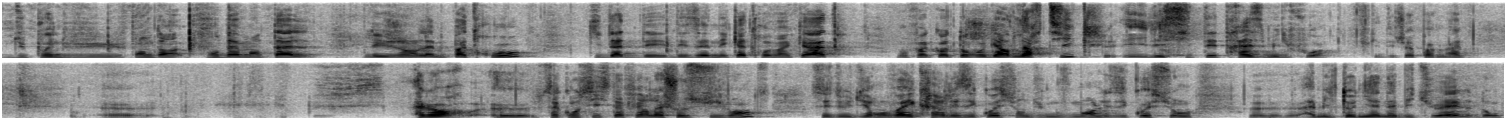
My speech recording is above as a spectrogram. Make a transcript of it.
du point de vue fondamental, les gens l'aiment pas trop, qui date des, années 84. Enfin, quand on regarde l'article, il est cité 13 000 fois, ce qui est déjà pas mal. Euh, alors, euh, ça consiste à faire la chose suivante, c'est de dire on va écrire les équations du mouvement, les équations euh, hamiltoniennes habituelles. Donc,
